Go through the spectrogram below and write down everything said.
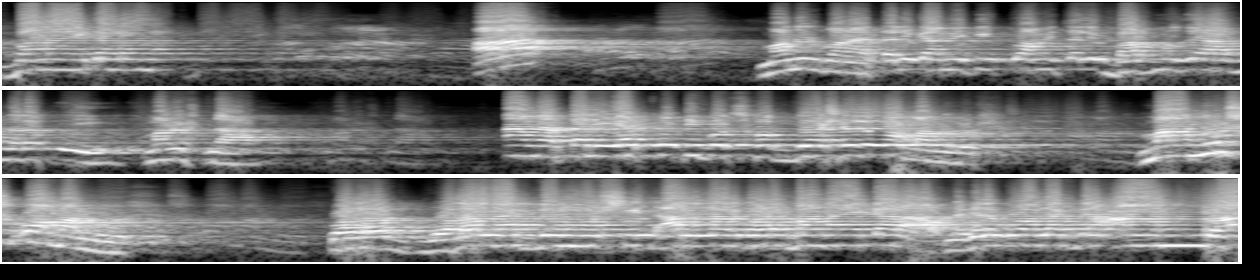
বানায় কারা? আ? মানুষ বানায়। তাহলে আমি কি আমি তাহলে ভাববো যে আপনারা কই? মানুষ না। আমরা তাহলে এক প্রতিপদ শব্দ আসলে অমানুষ। মানুষ অমানুষ। বলা লাগবে মসজিদ আল্লাহর ঘর বানায় কারা? আপনাকে বলা লাগবে আমরা।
